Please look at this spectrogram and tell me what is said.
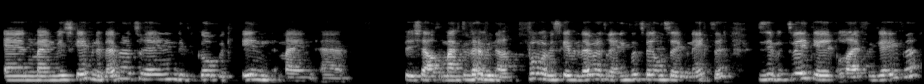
En mijn winstgevende webinar training, die verkoop ik in mijn uh, speciaal gemaakte webinar voor mijn winstgevende webinar training voor 297. Dus die heb ik twee keer live gegeven.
